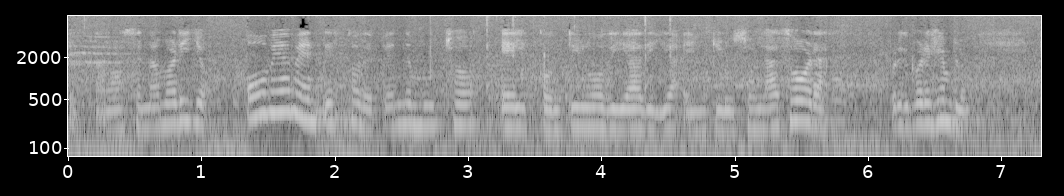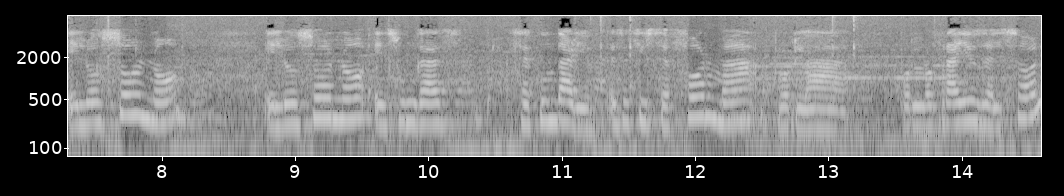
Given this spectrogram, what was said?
estamos en amarillo. Obviamente esto depende mucho el continuo día a día e incluso las horas. Porque por ejemplo, el ozono, el ozono es un gas secundario, es decir, se forma por, la, por los rayos del sol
